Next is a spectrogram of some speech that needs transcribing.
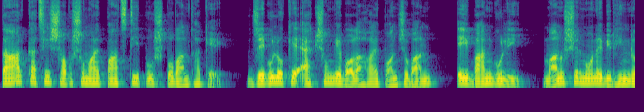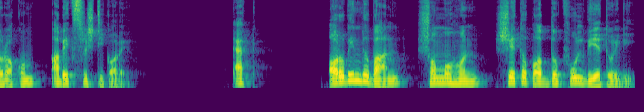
তার কাছে সবসময় পাঁচটি পুষ্পবান থাকে, যেগুলোকে একসঙ্গে বলা হয় পঞ্চবান। এই বানগুলি মানুষের মনে বিভিন্ন রকম আবেগ সৃষ্টি করে। এক অরবিন্দ বান সম্মোহন, শ্বেতপদ্ম ফুল দিয়ে তৈরি।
